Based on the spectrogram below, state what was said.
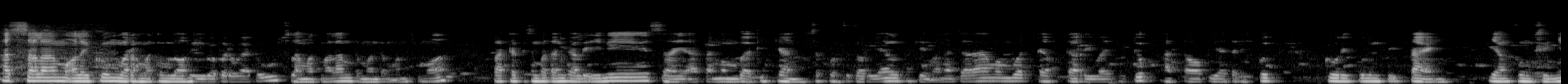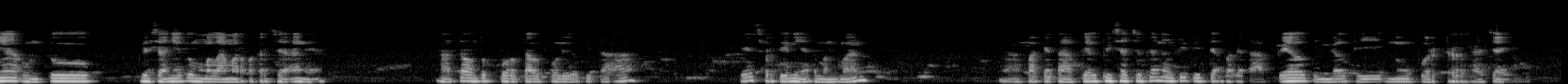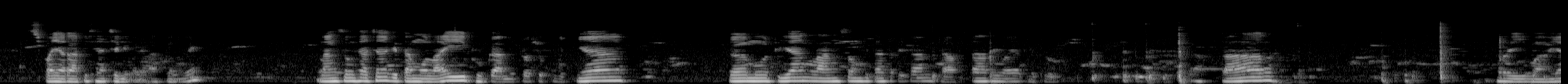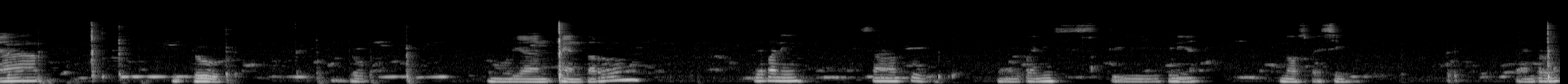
Assalamualaikum warahmatullahi wabarakatuh. Selamat malam teman-teman semua. Pada kesempatan kali ini saya akan membagikan sebuah tutorial Bagaimana cara membuat daftar riwayat hidup Atau biasa disebut kurikulum vitae Yang fungsinya untuk biasanya itu melamar pekerjaan ya Atau untuk portal folio kita Oke seperti ini ya teman-teman Nah, pakai tabel bisa juga nanti tidak pakai tabel, tinggal di no border saja ini. Supaya rapi saja nih pakai tabel, oke. Langsung saja kita mulai buka Microsoft Word-nya. Kemudian langsung kita ketikkan daftar riwayat itu. Daftar riwayat. Itu. Kemudian enter. Siapa nih? Satu. Jangan lupa ini di sini ya. No spacing. Kita enter ya.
